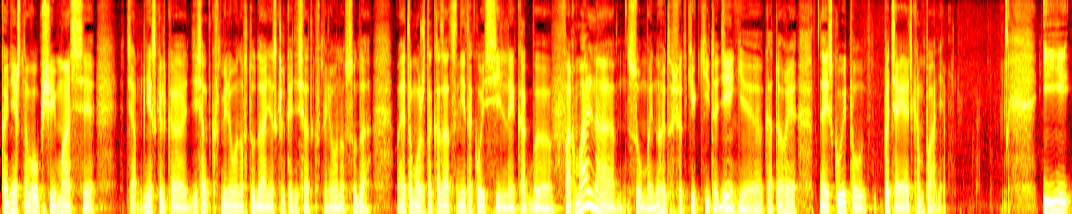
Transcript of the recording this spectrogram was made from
конечно, в общей массе несколько десятков миллионов туда, несколько десятков миллионов сюда. Это может оказаться не такой сильной как бы формально суммой, но это все-таки какие-то деньги, которые рискует потерять компания. И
